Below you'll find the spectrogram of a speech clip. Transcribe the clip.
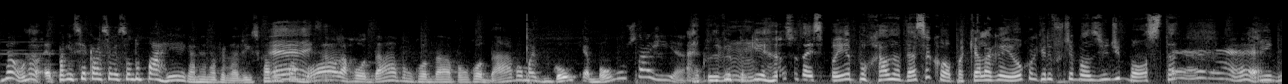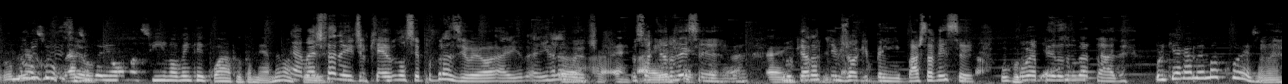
Não, não, é, parecia aquela seleção do Parreira, né, na verdade. Eles ficavam é, com a bola, exatamente. rodavam, rodavam, rodavam, mas gol que é bom não saía. Ah, inclusive, eu peguei ranço da Espanha por causa dessa Copa, que ela ganhou com aquele futebolzinho de bosta. É, é. o Brasil, Brasil ganhou uma assim em 94 também, a mesma é, coisa. É, mas diferente, eu quero você pro Brasil, eu, aí é irrelevante. Ah, é, eu só quero vencer, né? não quero que jogue bem, basta vencer. O gol é apenas um detalhe. Porque era a mesma coisa, né?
